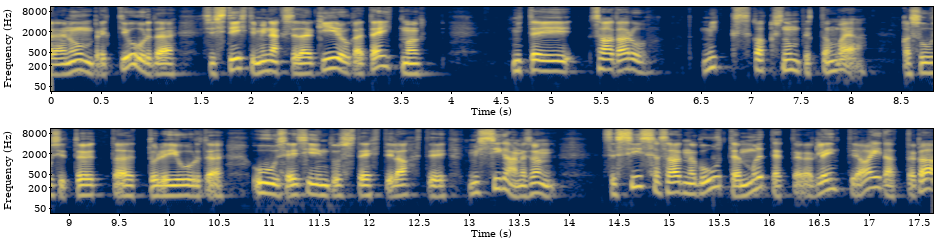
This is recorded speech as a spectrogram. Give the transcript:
äh, numbrit juurde, siis tihti minnakse seda kiiruga täitma, mitte ei saada aru, miks kaks numbrit on vaja. Kas uusi töötajaid tuli juurde, uus esindus tehti lahti, mis iganes on, sest siis sa saad nagu uute mõtetega klienti aidata ka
